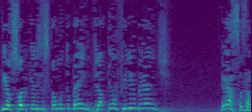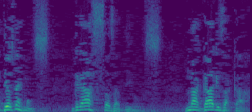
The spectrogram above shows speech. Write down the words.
e eu soube que eles estão muito bem. Já tem um filhinho grande. Graças a Deus, né, irmãos? Graças a Deus. Nagar Zacar.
